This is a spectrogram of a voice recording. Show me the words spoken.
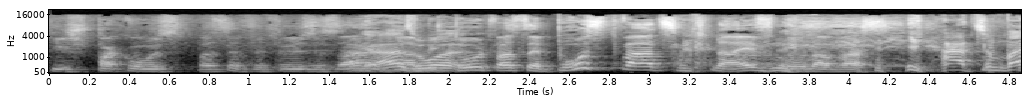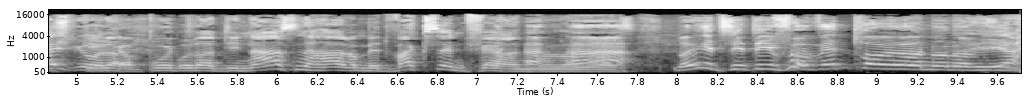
Die Spackos. Was denn für böse Sachen? Ja, so- tot. Was denn? Brustwarzen kneifen oder was? Ja, zum Beispiel. Oder, kaputt. oder die Nasenhaare mit Wachs entfernen oder sowas. neue CD von Wendler hören oder wie? Ja,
